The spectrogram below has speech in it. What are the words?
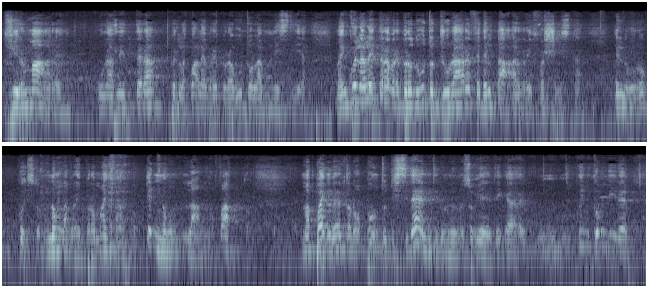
firmare una lettera per la quale avrebbero avuto l'amnistia, ma in quella lettera avrebbero dovuto giurare fedeltà al re fascista e loro questo non l'avrebbero mai fatto e non l'hanno fatto ma poi diventano appunto dissidenti l'Unione Sovietica, quindi come dire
